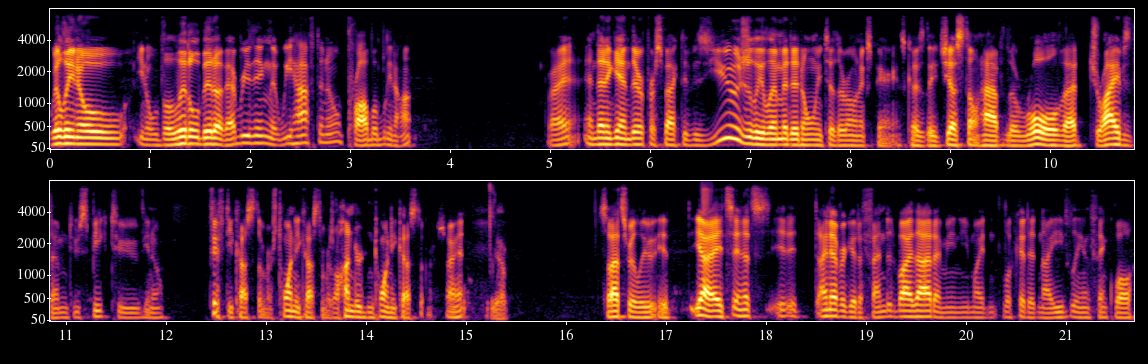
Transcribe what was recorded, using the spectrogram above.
Will they know, you know, the little bit of everything that we have to know? Probably not. Right. And then again, their perspective is usually limited only to their own experience because they just don't have the role that drives them to speak to, you know, 50 customers, 20 customers, 120 customers, right? Yep. So that's really it. Yeah, it's and it's it, it. I never get offended by that. I mean, you might look at it naively and think, well,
